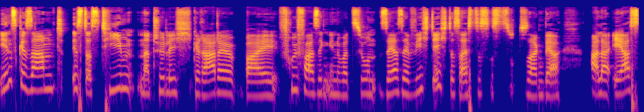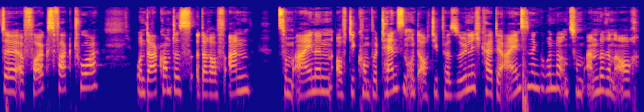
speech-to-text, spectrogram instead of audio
Insgesamt ist das Team natürlich gerade bei frühphasigen Innovationen sehr, sehr wichtig. Das heißt, das ist sozusagen der allererste Erfolgsfaktor. Und da kommt es darauf an, zum einen auf die Kompetenzen und auch die Persönlichkeit der einzelnen Gründer und zum anderen auch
